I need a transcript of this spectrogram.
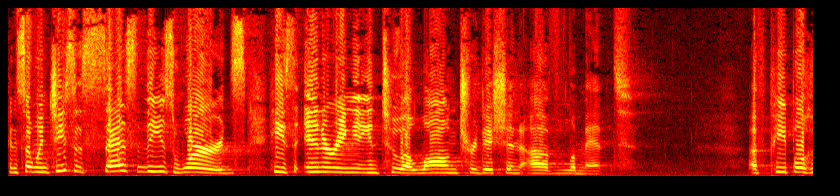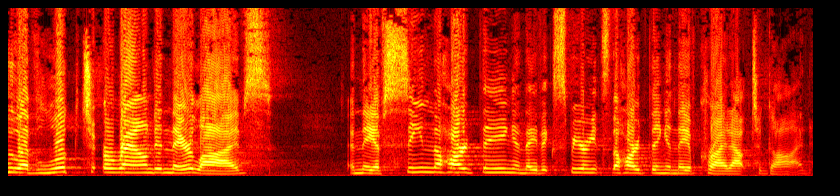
And so when Jesus says these words, he's entering into a long tradition of lament of people who have looked around in their lives and they have seen the hard thing and they've experienced the hard thing and they have cried out to God.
